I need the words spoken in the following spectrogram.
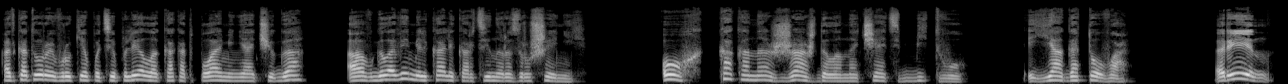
от которой в руке потеплело, как от пламени очага, а в голове мелькали картины разрушений. Ох, как она жаждала начать битву! Я готова. Рин,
